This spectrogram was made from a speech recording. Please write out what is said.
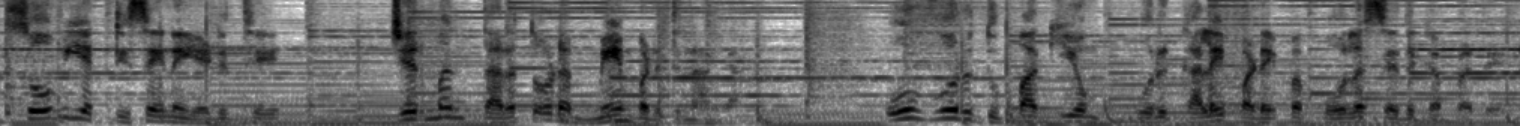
சோவியத் டிசைனை எடுத்து ஜெர்மன் தரத்தோட மேம்படுத்தினாங்க. ஒவ்வொரு துப்பாக்கியும் ஒரு கலைப்படைப்ப போல செதுக்கப்பட்டது.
